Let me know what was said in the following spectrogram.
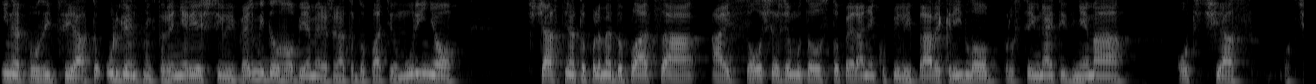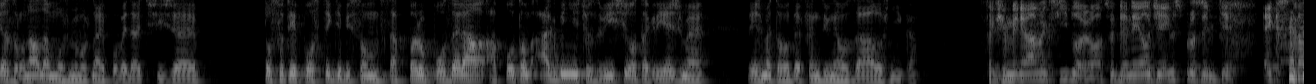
iné pozície a to urgentne, ktoré neriešili veľmi dlho. Vieme, že na to doplatil Mourinho. Šťastie na to podľa mňa dopláca aj Solskjaer, že mu toho stopera nekúpili. Práve krídlo proste United nemá odčas Ronalda, môžeme možno aj povedať. Čiže to sú tie posty, kde by som sa prv pozeral a potom, ak by niečo zvýšilo, tak riežme, riežme toho defenzívneho záložníka. Takže my dáme křídlo, jo? A co Daniel James, prosím tě? Extra...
